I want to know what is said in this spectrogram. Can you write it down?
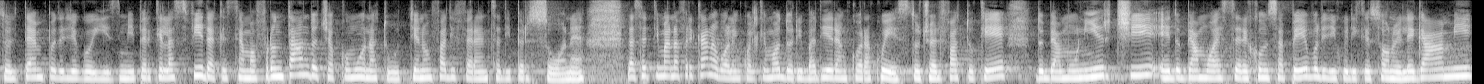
questo il tempo degli egoismi, perché la sfida che stiamo affrontando ci accomuna tutti e non fa differenza di persone. La settimana africana vuole in qualche modo ribadire ancora questo, cioè il fatto che dobbiamo unirci e dobbiamo essere consapevoli di quelli che sono i legami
